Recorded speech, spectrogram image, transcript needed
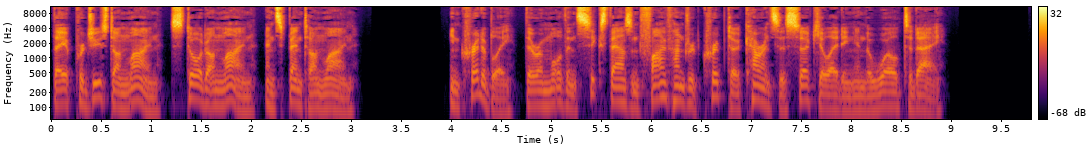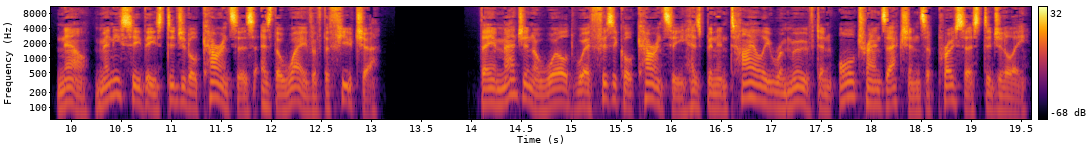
They are produced online, stored online, and spent online. Incredibly, there are more than 6,500 cryptocurrencies circulating in the world today. Now, many see these digital currencies as the wave of the future. They imagine a world where physical currency has been entirely removed and all transactions are processed digitally.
